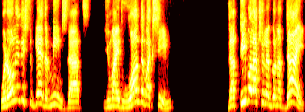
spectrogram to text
We're all in this together means that you might want the vaccine, that people actually are going to die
